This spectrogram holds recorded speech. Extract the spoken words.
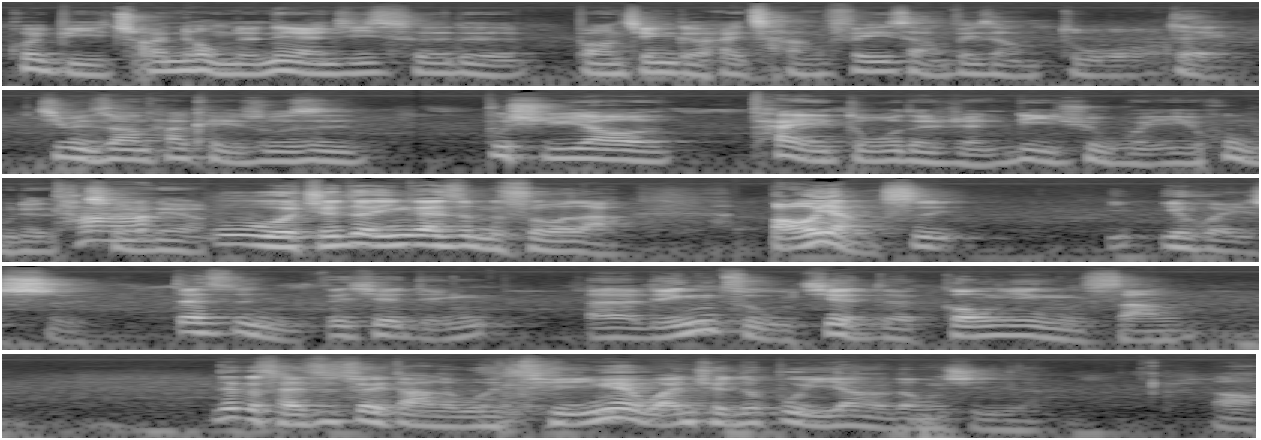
会比传统的内燃机车的保养间隔还长，非常非常多。对，基本上它可以说是不需要太多的人力去维护的车辆。我觉得应该这么说啦，保养是一一回事，但是你这些零呃零组件的供应商。那个才是最大的问题，因为完全都不一样的东西了。哦，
